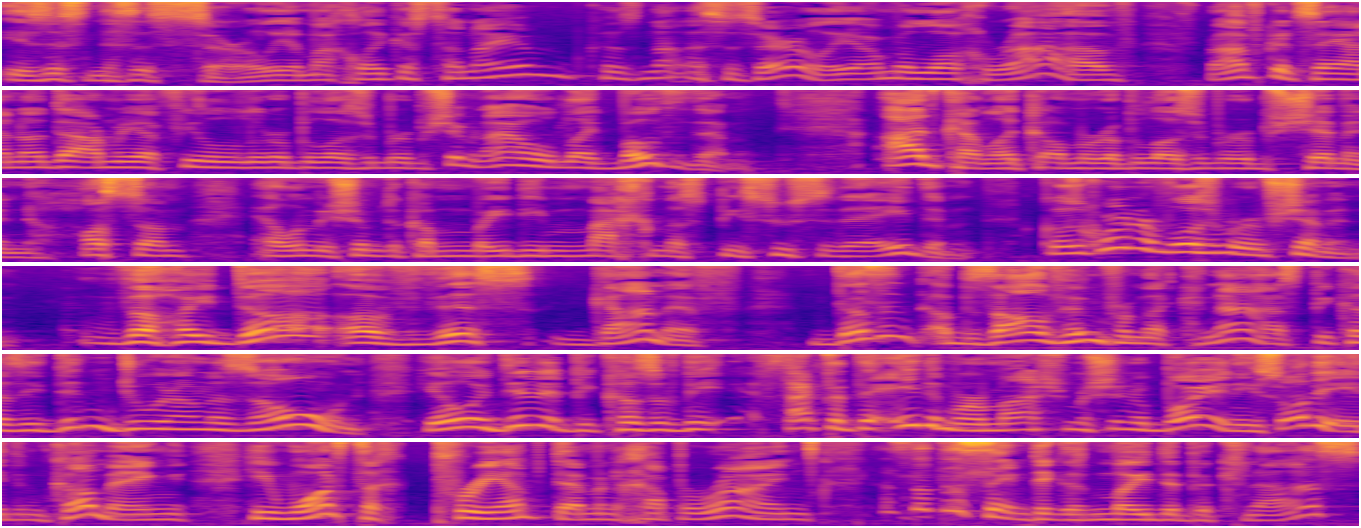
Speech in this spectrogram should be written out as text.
is this necessarily a machlekes Tanaim? Because not necessarily. Amalach Rav. Rav could say I know Damri Afil Rabbi Lezer Rabbi Shimon. I hold like both of them. Ad kan like Amar Rabbi Lezer Rabbi Shimon. Hasam Elamishum to come machmas edim. Because according to Rav Shimon, the Haida of this Ganef doesn't absolve him from the Knas because he didn't do it on his own. He only did it because of the fact that the Edom were Mash Boy and he saw the Edom coming. He wants to preempt them in Chaparine. That's not the same thing as Maida Beknas.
